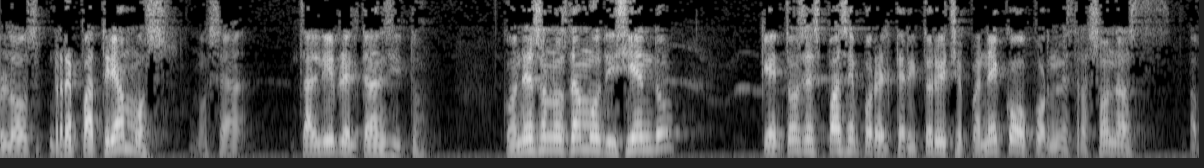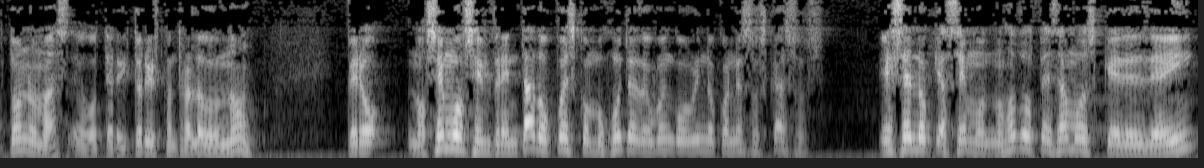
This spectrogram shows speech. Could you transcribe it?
los repatriamos, o sea, está libre el tránsito. Con eso no estamos diciendo que entonces pasen por el territorio chepaneco o por nuestras zonas autónomas o territorios controlados, no. Pero nos hemos enfrentado pues como Junta de Buen Gobierno con esos casos. Eso es lo que hacemos. Nosotros pensamos que desde ahí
